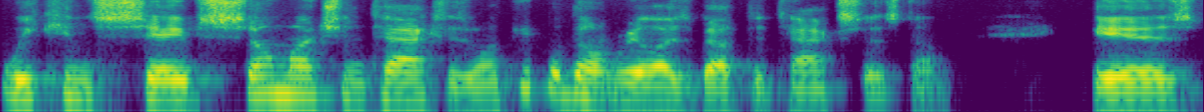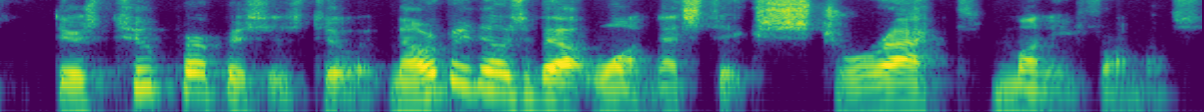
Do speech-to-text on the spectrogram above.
we can save so much in taxes. What people don't realize about the tax system is there's two purposes to it. Now, everybody knows about one that's to extract money from us.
